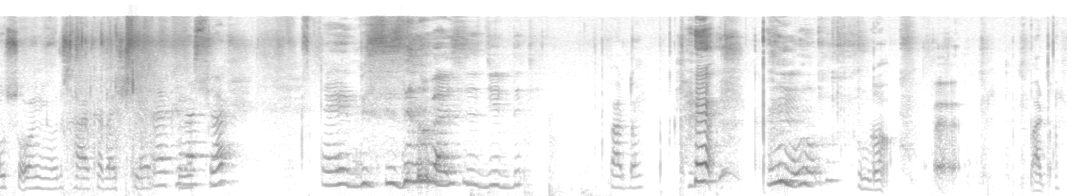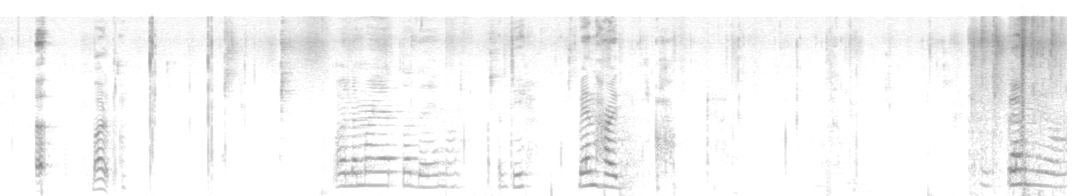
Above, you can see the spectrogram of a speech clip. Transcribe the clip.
Us oynuyoruz arkadaşlar. Arkadaşlar e, biz sizden habersiz girdik. Pardon. Pardon. Pardon. Oylama hayatta dayamam. Hadi. Ben hay İstemiyor.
